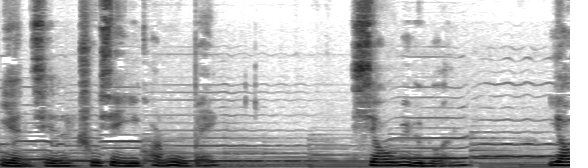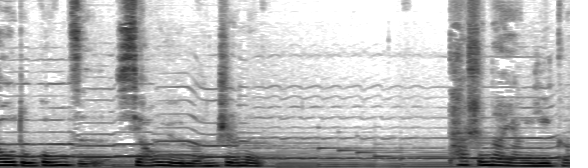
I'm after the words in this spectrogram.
眼前出现一块墓碑：“萧玉伦，妖毒公子萧玉伦之墓。”他是那样一个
